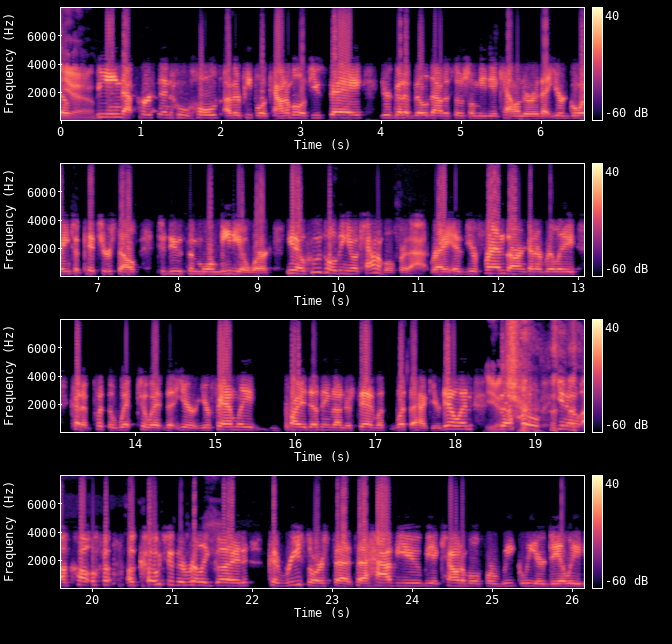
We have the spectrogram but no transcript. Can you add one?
So yeah. being that person who holds other people accountable. If you say you're going to build out a social media calendar, that you're going to pitch yourself to do some more media work, you know, who's holding you accountable for that, right? If your friends aren't going to really kind of put the whip to it, that your your family probably doesn't even understand what what the heck you're doing. Yeah. so sure. you know, a co- a coach is a really good good resource to to have you be accountable for weekly or daily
